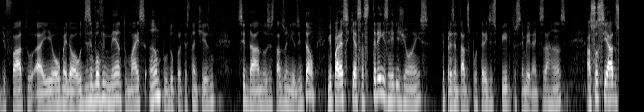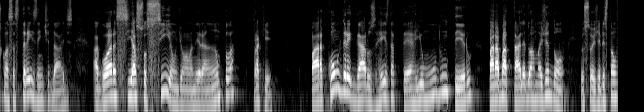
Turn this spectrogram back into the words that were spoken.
de fato, aí, ou melhor, o desenvolvimento mais amplo do protestantismo se dá nos Estados Unidos. Então, me parece que essas três religiões, representadas por três espíritos semelhantes a Hans, associados com essas três entidades, agora se associam de uma maneira ampla para quê? para congregar os reis da terra e o mundo inteiro para a batalha do Armagedon. Ou seja, eles estão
